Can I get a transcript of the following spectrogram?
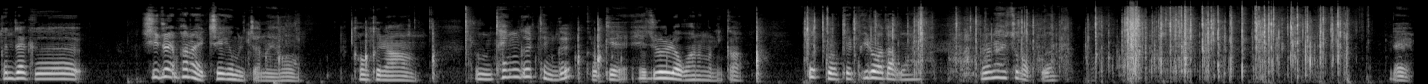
근데 그 시중에 파는 액체 괴물 있잖아요. 그건 그냥 좀 탱글탱글 그렇게 해주려고 하는 거니까 꼭 그렇게 필요하다고 는 할 수가 없고요. 네.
